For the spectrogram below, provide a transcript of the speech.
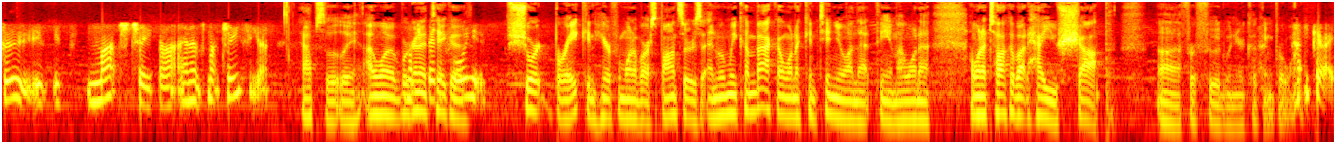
food. It, it's much cheaper and it's much easier. Absolutely. I want. We're going to take a short break and hear from one of our sponsors. And when we come back, I want to continue on that theme. I want to. I want to talk about how you shop uh, for food when you're cooking for one. Okay.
